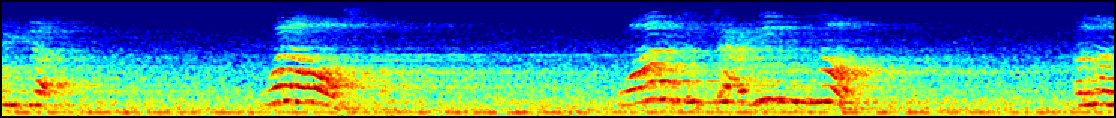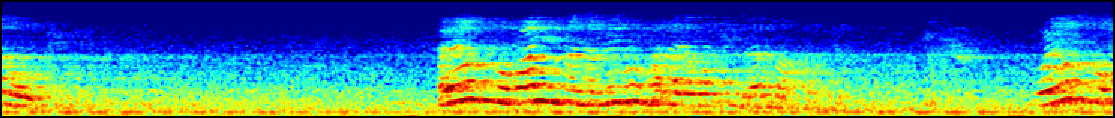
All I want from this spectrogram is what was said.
حجاب ولا واسطة وآلة التعذيب النار أمام وجهه فينظر أيمن منه فلا يرى إلا ما قدم وينظر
